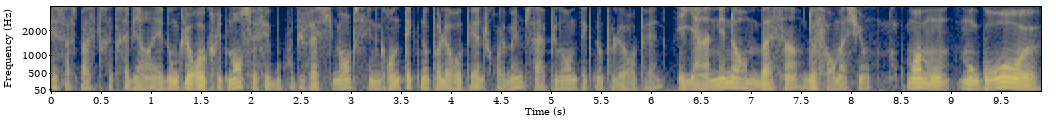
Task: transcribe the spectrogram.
Et ça se passe très très bien. Et donc le recrutement se fait beaucoup plus facilement. C'est une grande technopole européenne, je crois même, c'est la plus grande technopole européenne. Et il y a un énorme bassin de formation. Donc moi, mon, mon gros, euh,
